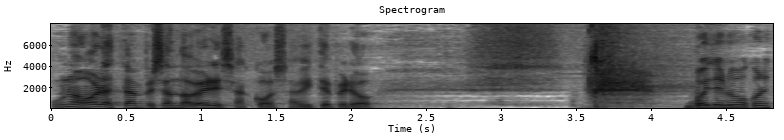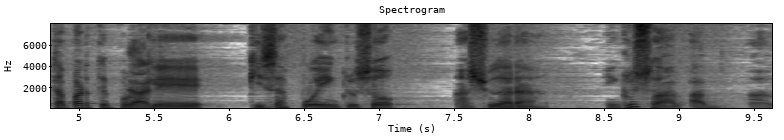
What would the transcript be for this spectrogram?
Uno ahora está empezando a ver esas cosas, ¿viste? Pero Voy de nuevo con esta parte porque quizás puede incluso ayudar a, incluso a, a- a-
